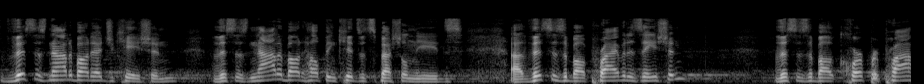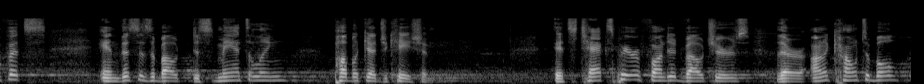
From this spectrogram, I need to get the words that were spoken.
This is not about education. This is not about helping kids with special needs. Uh, this is about privatization. This is about corporate profits, and this is about dismantling public education. It's taxpayer funded vouchers that are unaccountable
